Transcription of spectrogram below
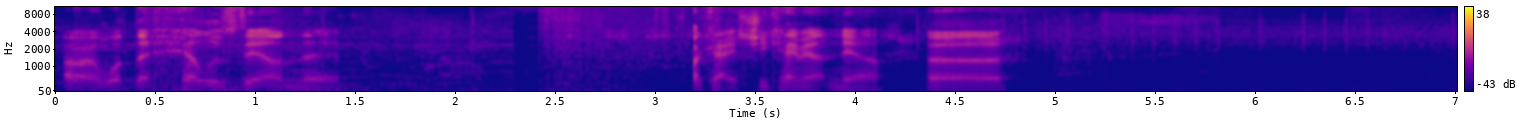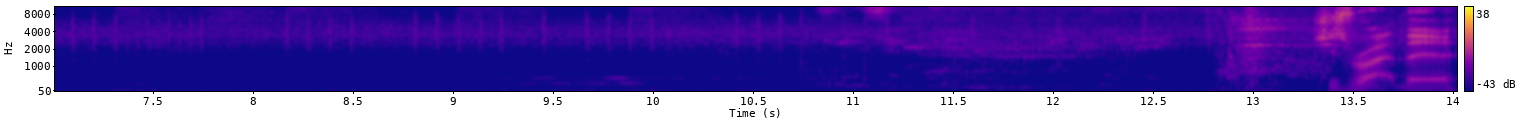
I don't know what the hell is down there. Okay, she came out now. Uh, She's right there.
